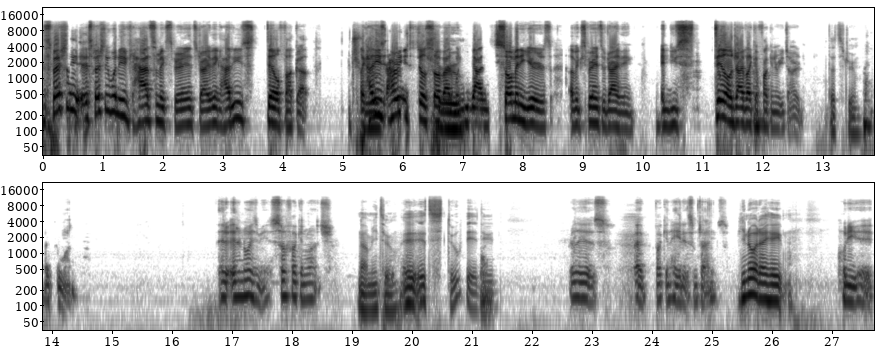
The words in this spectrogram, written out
especially, especially when you've had some experience driving. How do you still fuck up? Like, how do you, how are you still so bad when you've gotten so many years of experience of driving, and you still drive like a fucking retard? That's true. Like, come on. It, it annoys me so fucking much. No, me too. It, it's stupid, dude. It really is. I fucking hate it sometimes. You know what I hate? What do you hate?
